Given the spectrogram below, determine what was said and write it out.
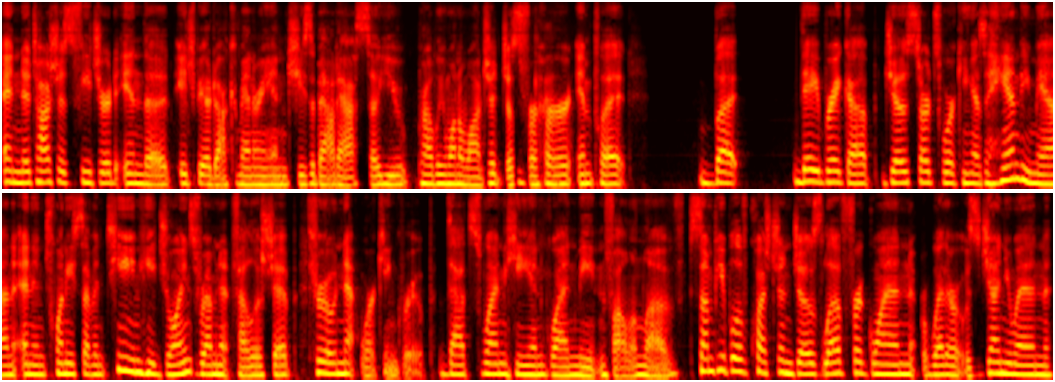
and Natasha's featured in the HBO documentary, and she's a badass. So you probably want to watch it just for Okay. her input. But they break up. Joe starts working as a handyman. And in 2017, he joins Remnant Fellowship through a networking group. That's when he and Gwen meet and fall in love. Some people have questioned Joe's love for Gwen or whether it was genuine.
